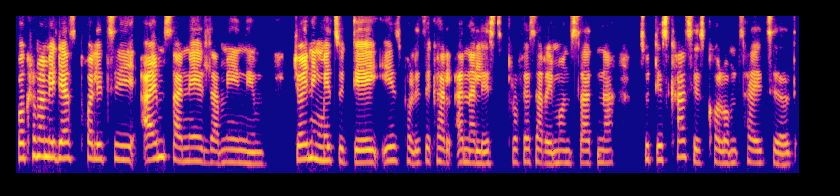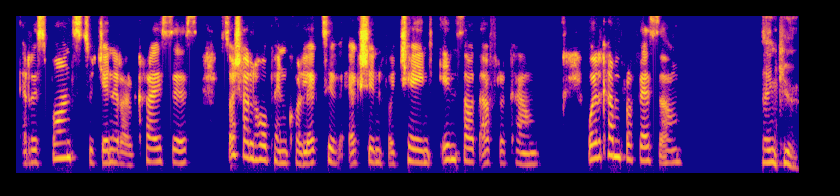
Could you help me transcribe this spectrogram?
For Creamer Media's Polity, I'm Sane Dlamini. Joining me today is political analyst Professor Raymond Suttner to discuss his column titled Response to General Crisis Social Hope and Collective Action for Change in South Africa. Welcome, Professor. Thank you.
